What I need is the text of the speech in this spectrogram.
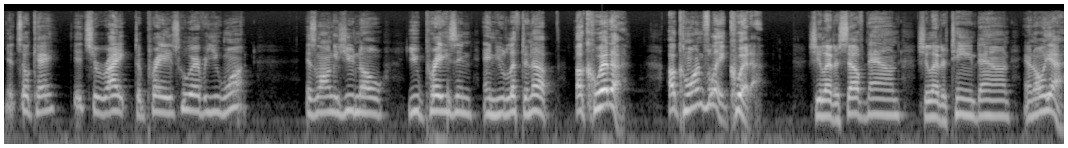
It's okay. It's your right to praise whoever you want as long as you know you praising and you lifting up a quitter, a cornflake quitter. She let herself down, she let her team down, and oh yeah,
